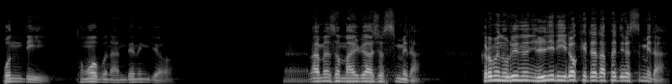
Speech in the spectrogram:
본디 동업은 안 되는겨 아, 라면서 만류하셨습니다. 그러면 우리는 일일이 이렇게 대답해 드렸습니다.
